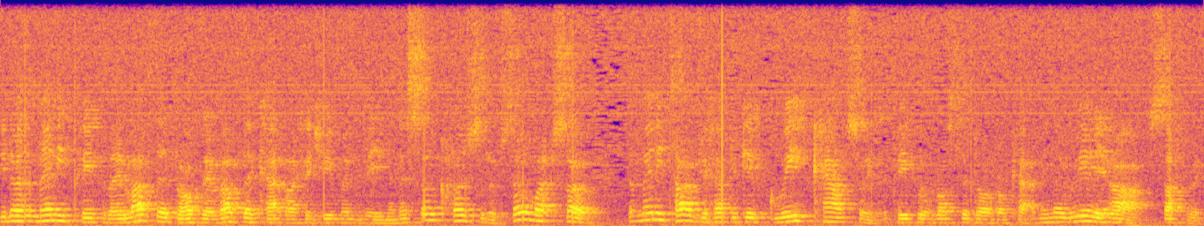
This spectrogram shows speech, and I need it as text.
You know that many people, they love their dog, they love their cat like a human being, and they're so close to them, so much so, that many times you have to give grief counselling to people who've lost their dog or cat. I mean, they really are suffering,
